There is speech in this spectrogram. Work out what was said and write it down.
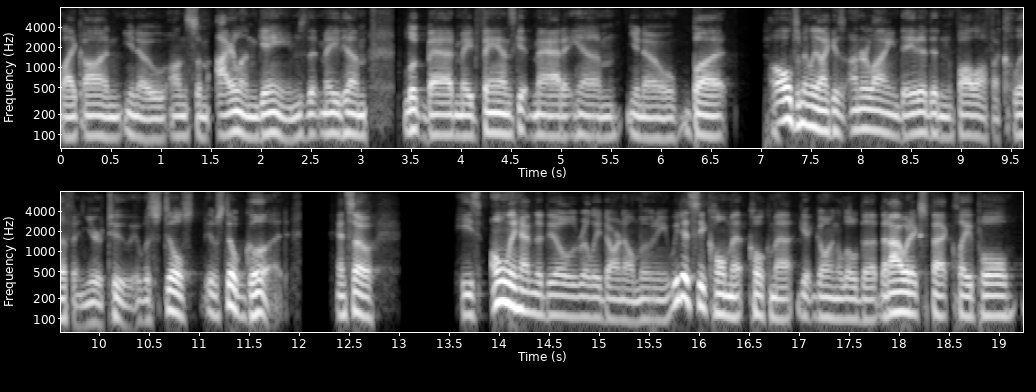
like on you know on some island games that made him look bad, made fans get mad at him, you know. But ultimately, like his underlying data didn't fall off a cliff in year two. It was still it was still good, and so He's only having to deal with really Darnell Mooney. We did see Cole, Cole Kmet get going a little bit, but I would expect Claypool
